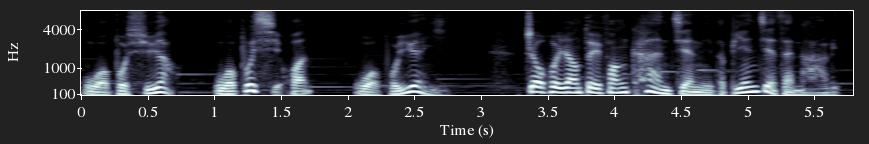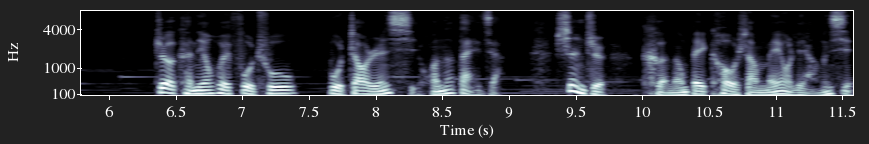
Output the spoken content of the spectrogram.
我不需要，我不喜欢，我不愿意。这会让对方看见你的边界在哪里，这肯定会付出不招人喜欢的代价，甚至可能被扣上没有良心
